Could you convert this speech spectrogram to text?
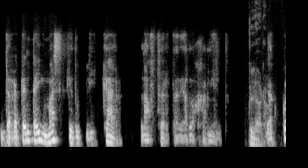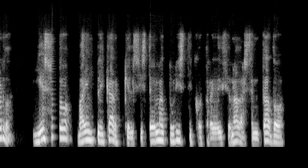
De repente hay más que duplicar la oferta de alojamiento. Claro. ¿De acuerdo? Y eso va a implicar que el sistema turístico tradicional asentado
